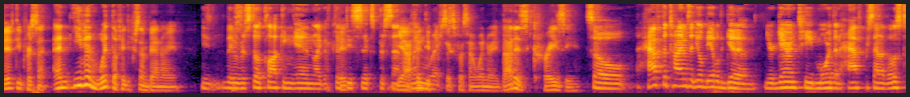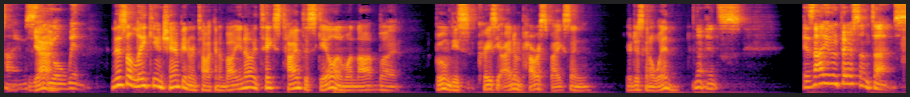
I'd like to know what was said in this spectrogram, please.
Fifty percent, and even with the fifty percent ban rate, He- They were still clocking in like a fifty-six percent yeah, win fifty rate. six percent win rate. That is crazy. So half the times that you'll be able to get him, you're guaranteed more than half percent of those times Yeah. that you'll win. And this is a late game champion we're talking about. You know, it takes time to scale and whatnot, but boom, these crazy item power spikes, and you're just gonna win. No, it's it's not even fair sometimes.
